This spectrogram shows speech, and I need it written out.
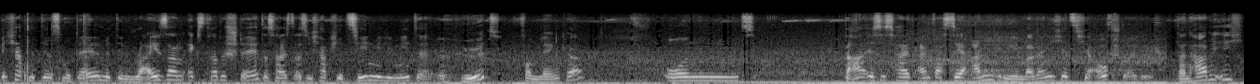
Ich habe das Modell mit den Risern extra bestellt. Das heißt also, ich habe hier 10 mm erhöht vom Lenker. Und da ist es halt einfach sehr angenehm, weil wenn ich jetzt hier aufsteige, dann habe ich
